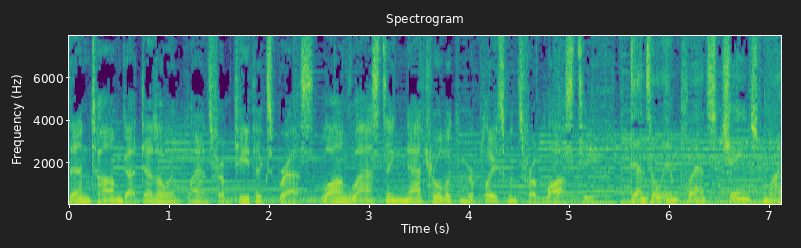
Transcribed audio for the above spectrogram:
Then Tom got dental implants from Teeth Express, long lasting, natural looking replacements for lost teeth. Dental implants changed my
